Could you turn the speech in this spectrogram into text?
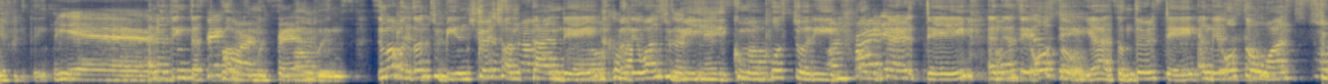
everything. Yeah. And I think that's the problem one, with friend. Zimbabweans. Zimbabweans want to be in church on struggle, Sunday, bro. but they want to be next- Kumapostori On on, Friday. Thursday. And then they also, yeah, it's on Thursday. And they also oh want to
